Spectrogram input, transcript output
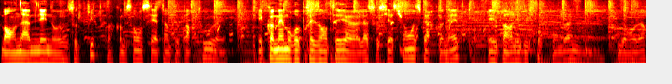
Bah, on a amené nos autres kits, quoi. Comme ça, on sait être un peu partout et, et quand même représenter l'association, se faire connaître et parler des cours qu'on donne de roller.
